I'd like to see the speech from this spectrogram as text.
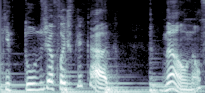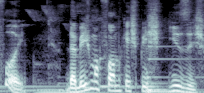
que tudo já foi explicado. Não, não foi. Da mesma forma que as pesquisas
